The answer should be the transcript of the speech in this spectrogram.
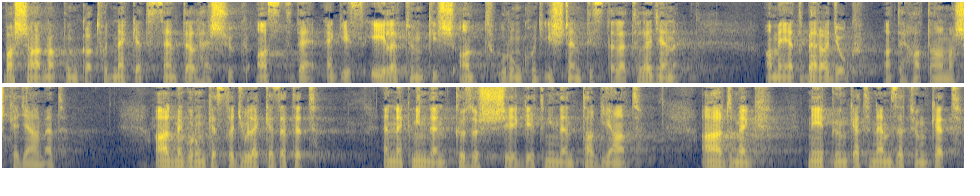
vasárnapunkat, hogy neked szentelhessük azt, de egész életünk is add, Urunk, hogy Isten tisztelet legyen, amelyet beragyog a Te hatalmas kegyelmed. Áld meg, Urunk, ezt a gyülekezetet, ennek minden közösségét, minden tagját, áld meg népünket, nemzetünket,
